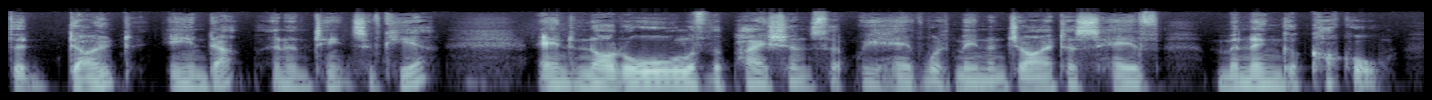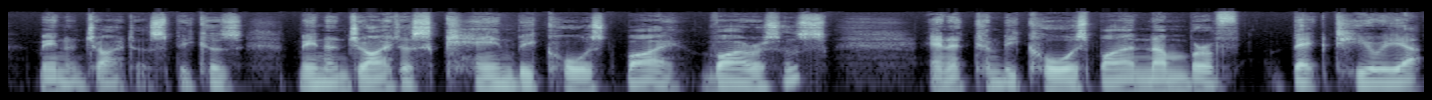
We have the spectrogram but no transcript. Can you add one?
that don't end up in intensive care, and not all of the patients that we have with meningitis have meningococcal meningitis because meningitis can be caused by viruses and it can be caused by a number of bacteria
